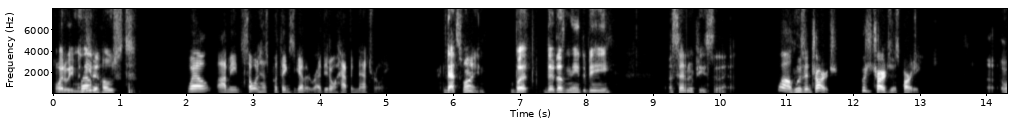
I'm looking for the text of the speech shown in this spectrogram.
Why do we even Well- need a host? Well, I mean, someone has put things together, right? They don't happen naturally. That's fine, but there doesn't need to be a centerpiece to that. Well, who's in charge? Who's in charge of this party? Uh,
